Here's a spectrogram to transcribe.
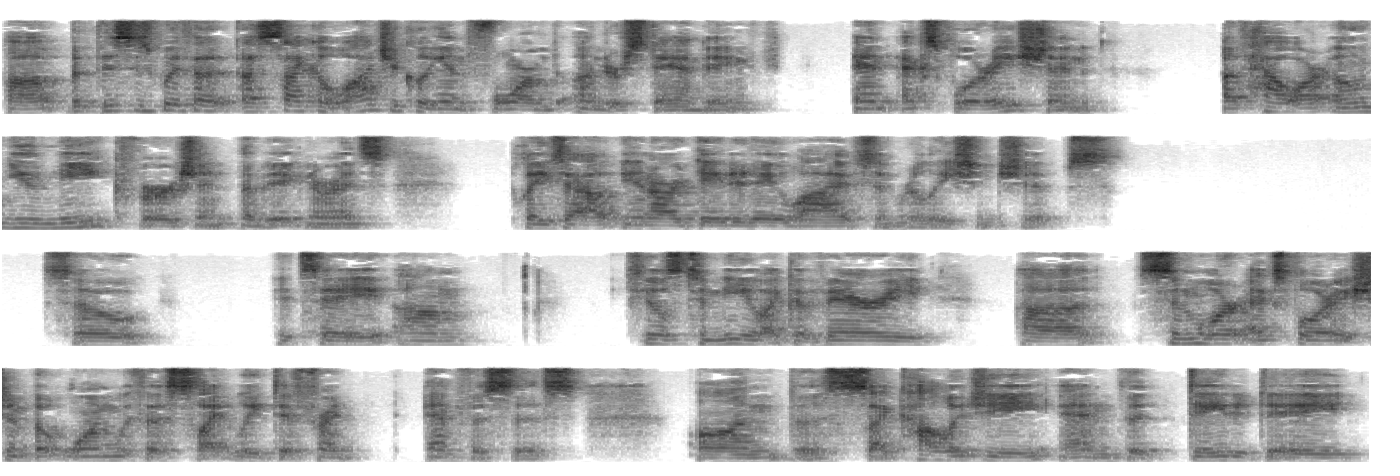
Uh, but this is with a, a psychologically informed understanding and exploration of how our own unique version of ignorance plays out in our day-to-day lives and relationships. So it's a um, feels to me like a very uh, similar exploration, but one with a slightly different emphasis on the psychology and the day-to-day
